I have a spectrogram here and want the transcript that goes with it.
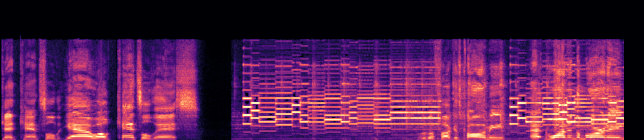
Get canceled? Yeah, well, cancel this. Who the fuck is calling me at 1 in the morning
